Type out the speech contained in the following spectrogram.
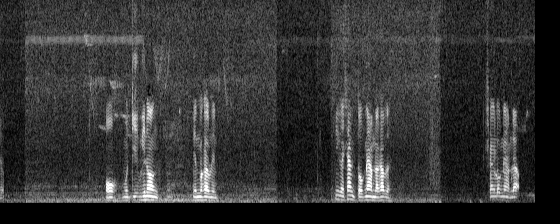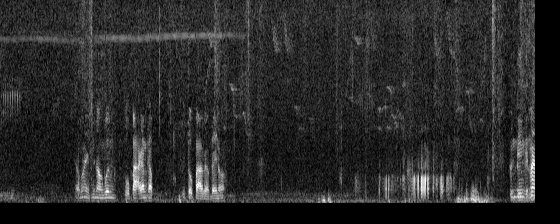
ครับ โอ้เมื่อกี้พี่น้องเห็นไหมครับนี่นี่ก็ช่างตกน้ำแล้วครับเลยช่างลงน้ำแล้วเอามาให้พี่น้องเบิ่งตัวปลากันครับคือตัวปลาแบบใดเนาะเพิ่งดึงขึ้นมา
